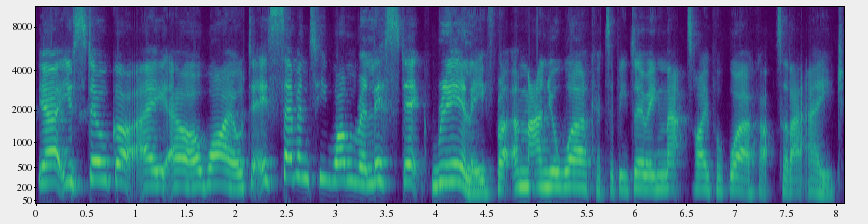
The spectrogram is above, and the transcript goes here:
yeah, you've still got a a while. To, is seventy-one realistic, really, for a manual worker to be doing that type of work up to that age?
